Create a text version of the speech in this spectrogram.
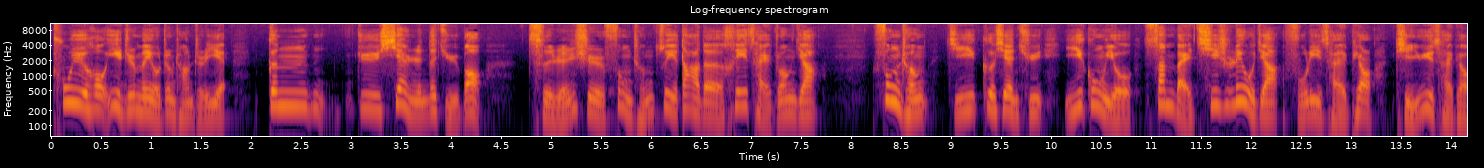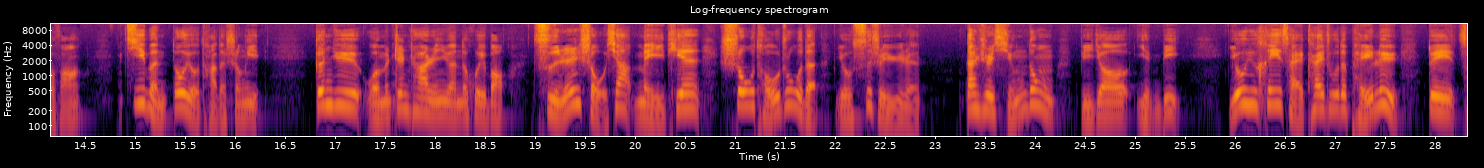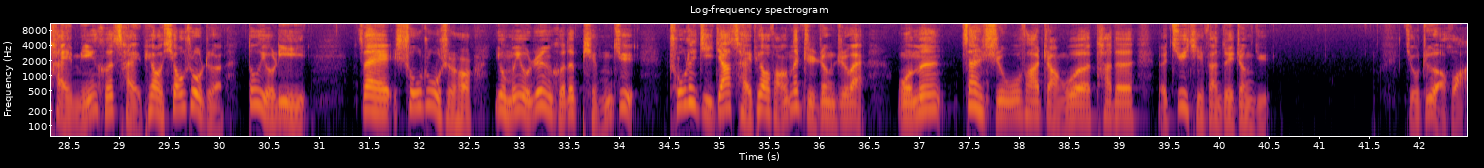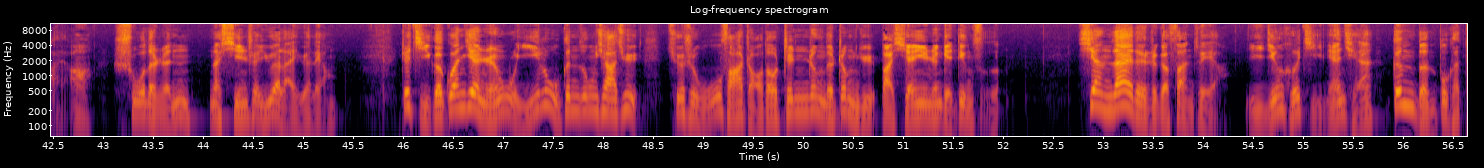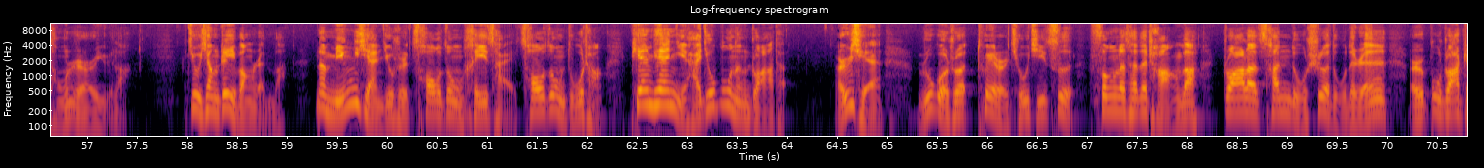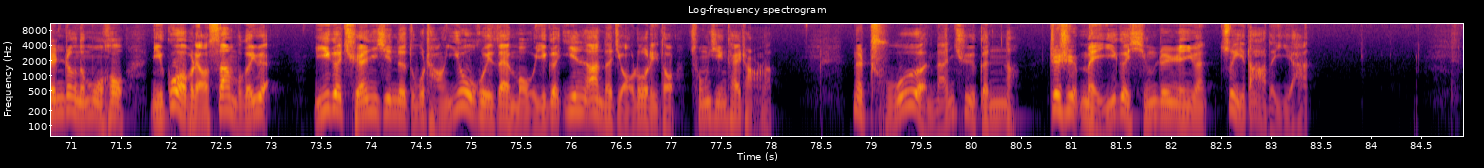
出狱后一直没有正常职业。根据线人的举报，此人是凤城最大的黑彩庄家。凤城及各县区一共有三百七十六家福利彩票、体育彩票房，基本都有他的生意。根据我们侦查人员的汇报，此人手下每天收投注的有四十余人，但是行动比较隐蔽。由于黑彩开出的赔率对彩民和彩票销售者都有利益，在收注时候又没有任何的凭据，除了几家彩票房的指证之外，我们暂时无法掌握他的呃具体犯罪证据。就这话呀啊，说的人那心是越来越凉。这几个关键人物一路跟踪下去，却是无法找到真正的证据把嫌疑人给定死。现在的这个犯罪啊，已经和几年前根本不可同日而语了。就像这帮人吧，那明显就是操纵黑彩、操纵赌场，偏偏你还就不能抓他。而且，如果说退而求其次，封了他的场子，抓了参赌涉赌的人，而不抓真正的幕后，你过不了三五个月。一个全新的赌场又会在某一个阴暗的角落里头重新开场了。那除恶难去根呐，这是每一个刑侦人员最大的遗憾。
